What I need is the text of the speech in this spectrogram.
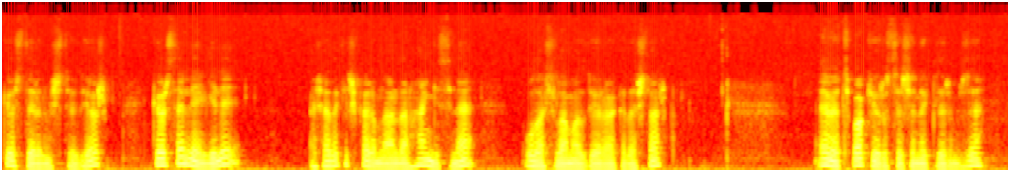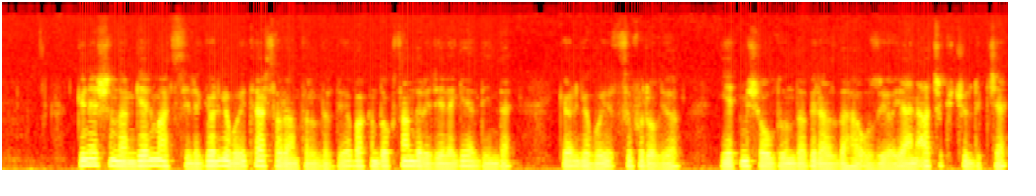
gösterilmiştir diyor. Görselle ilgili aşağıdaki çıkarımlardan hangisine ulaşılamaz diyor arkadaşlar. Evet bakıyoruz seçeneklerimize. Güneş ışınlarının gelme açısıyla gölge boyu ters orantılıdır diyor. Bakın 90 dereceyle geldiğinde gölge boyu 0 oluyor. 70 olduğunda biraz daha uzuyor. Yani açı küçüldükçe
